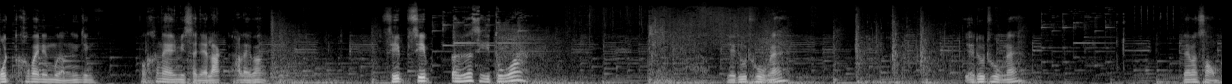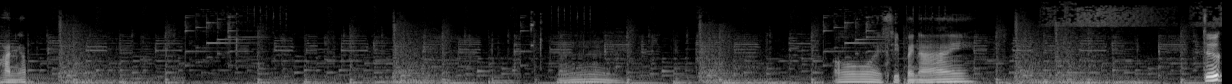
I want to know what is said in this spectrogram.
มุดเข้าไปในเหมืองจริงๆ เพราะข้างในมีสัญลักษณ์อะไรบ้างสิบสิบเออสี่ตัว อย่าดูถูกนะ อย่าดูถูกนะ ได้มาสองพันครับ อืม โอ้ยสิบไปไหน จึก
